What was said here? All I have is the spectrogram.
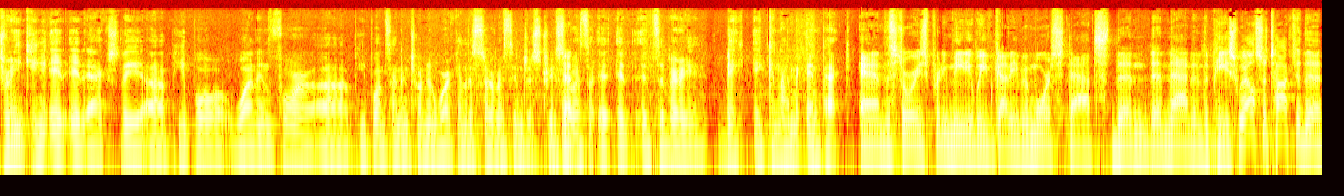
drinking, it, it actually, uh, people, one in four uh, people in San Antonio work in the service industry. So yep. it's, a, it, it's a very big economic impact. And the story is pretty meaty. We've got even more stats than, than that in the piece. We also talked to the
